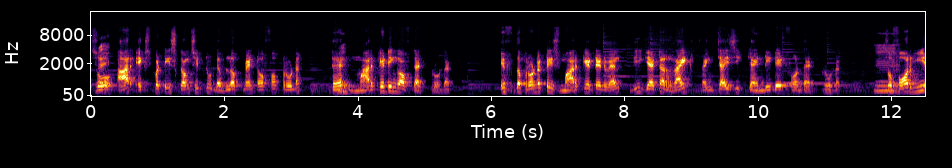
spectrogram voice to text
So Right. our expertise comes into development of a product then marketing of that product if the product is marketed well we get a right franchisee candidate for that product so Hmm. for me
